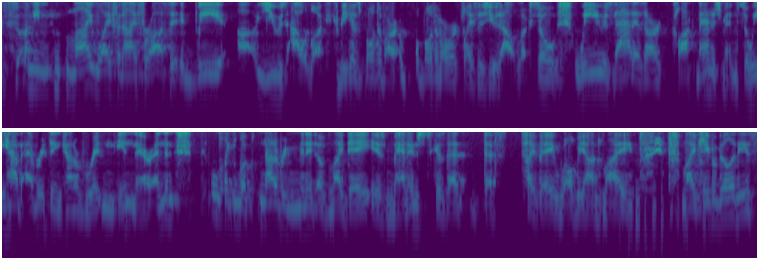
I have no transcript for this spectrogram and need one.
So, I mean, my wife and I, for us, it, we uh, use Outlook because both of our both of our workplaces use Outlook. So we use that as our clock management. So we have everything kind of written in there. And then, like, look, not every minute of my day is managed because that that's type A, well beyond my my capabilities.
